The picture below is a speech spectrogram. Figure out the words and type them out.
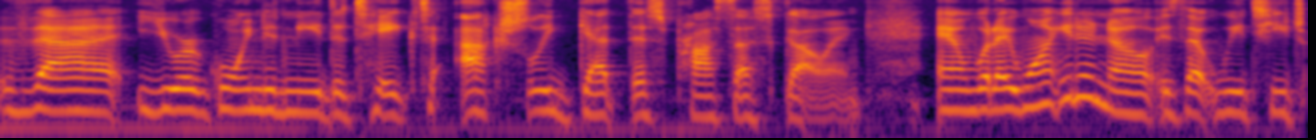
that you're going to need to take to actually get this process going. And what I want you to know is that we teach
